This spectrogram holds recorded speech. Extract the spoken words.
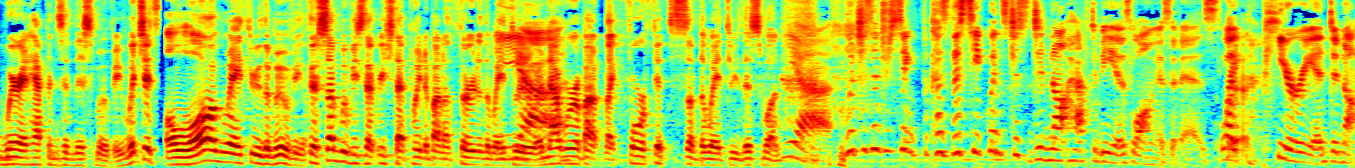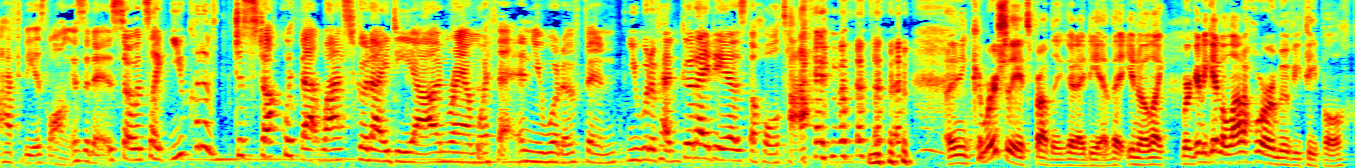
where it happens in this movie, which it's a long way through the movie. There's some movies that reach that point about a third of the way through, Yeah. and now we're about like four fifths of the way through this one. Yeah, which is interesting because this sequence just did not have to be as long as it is. Like, Yeah. period, did not have to be as long as it is. So it's like you could have just stuck with that last good idea and ran with it, and you would have been, you would have had good ideas the whole time. I mean, commercially, it's probably a good idea that you know, like we're going to get a lot of horror movie people.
